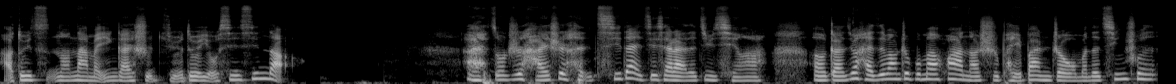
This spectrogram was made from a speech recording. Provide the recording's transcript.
啊，对此呢，娜美应该是绝对有信心的。哎，总之还是很期待接下来的剧情啊！呃，感觉《海贼王》这部漫画呢，是陪伴着我们的青春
